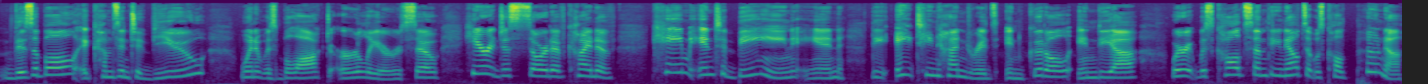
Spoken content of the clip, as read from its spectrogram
visible, it comes into view when it was blocked earlier. So here it just sort of kind of came into being in the 1800s in good old India, where it was called something else. It was called Pune.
